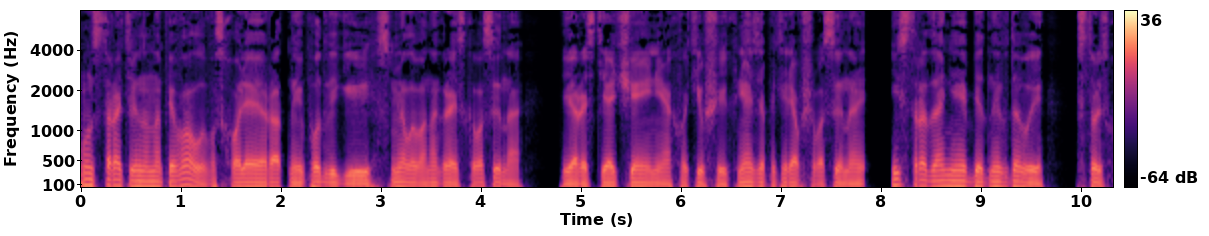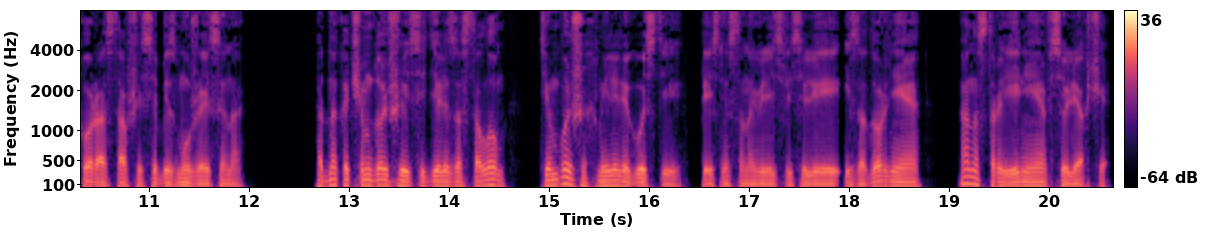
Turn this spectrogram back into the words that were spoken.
Он старательно напевал, восхваляя ратные подвиги смелого награйского сына, ярости отчаяния, охватившие князя, потерявшего сына, и страдания бедной вдовы, столь скоро оставшейся без мужа и сына. Однако чем дольше сидели за столом, тем больше хмелели гости, песни становились веселее и задорнее, а настроение все легче.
